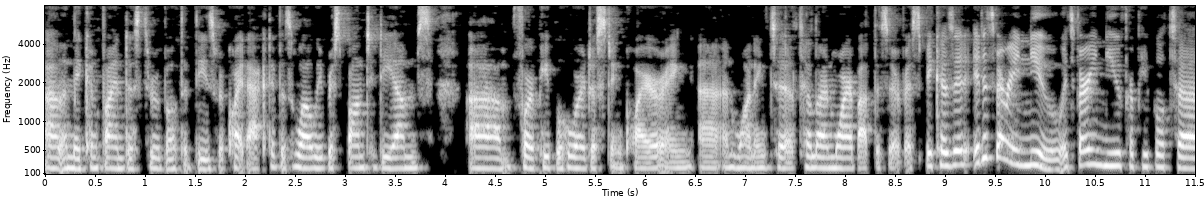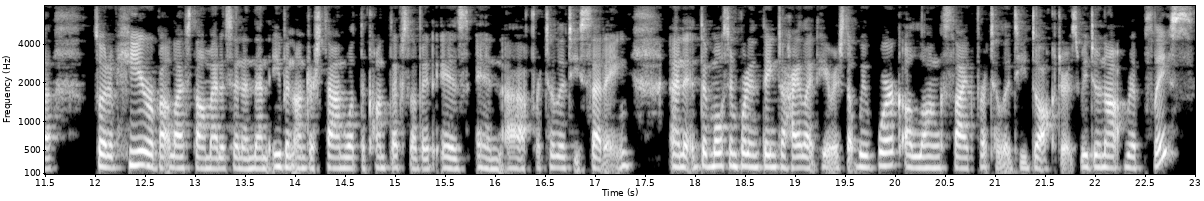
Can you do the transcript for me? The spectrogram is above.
um, and they can find us through both of these. We're quite active as well. We respond to DMs um, for people who are just inquiring uh, and wanting to to learn more about the service because it, it is very new. It's very new for people to sort of hear about lifestyle medicine and then even understand what the context of it is in a fertility setting. And it, the most important thing to highlight here is that we work alongside fertility doctors. We do not replace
